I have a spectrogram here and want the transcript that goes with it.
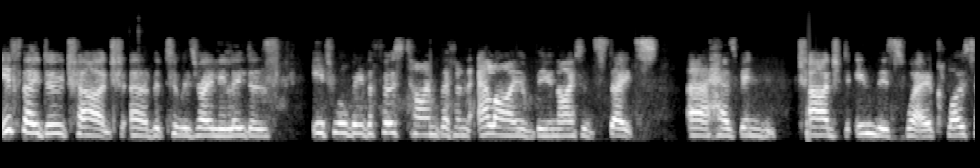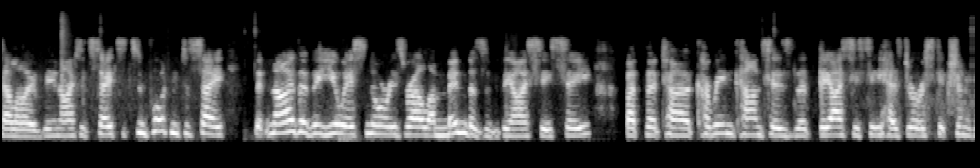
If they do charge uh, the two Israeli leaders, it will be the first time that an ally of the United States uh, has been charged in this way, a close ally of the United States. It's important to say that neither the US nor Israel are members of the ICC, but that uh, Karim Khan says that the ICC has jurisdiction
